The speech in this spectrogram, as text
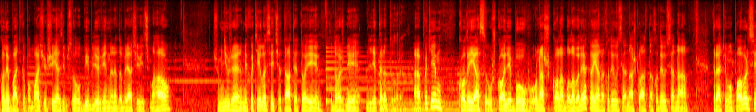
Коли батько побачив, що я зіпсував Біблію, він мене добряче відшмагав, що мені вже не хотілося читати тої художньої літератури. А потім, коли я у школі був, у нас школа була велика, я знаходився, наш клас знаходився на третьому поверсі.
